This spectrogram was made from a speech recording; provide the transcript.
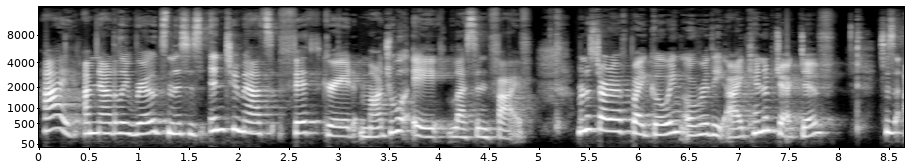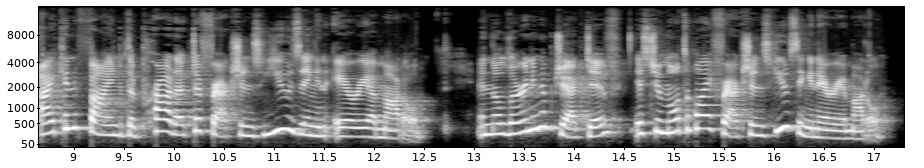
Hi, I'm Natalie Rhodes, and this is Into Math's fifth grade, Module 8, Lesson 5. I'm going to start off by going over the I can objective. It says I can find the product of fractions using an area model. And the learning objective is to multiply fractions using an area model.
